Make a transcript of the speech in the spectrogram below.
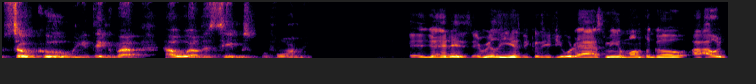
so cool when you think about how well this team is performing. it, it is. It really is because if you would have asked me a month ago, I would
